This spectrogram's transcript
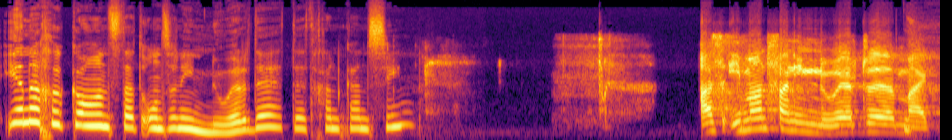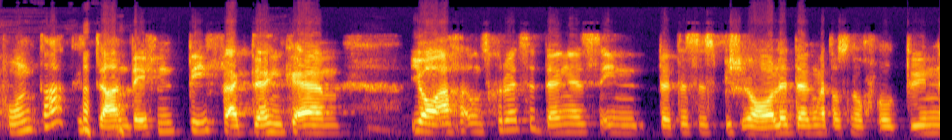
Enige kans dat ons in die noorde dit gaan kan sien? As iemand van die noorde my kontak, dan definitief. Ek dink ehm um, ja, ag ons grootste ding is en dit is 'n spesiale ding wat ons nog wil doen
